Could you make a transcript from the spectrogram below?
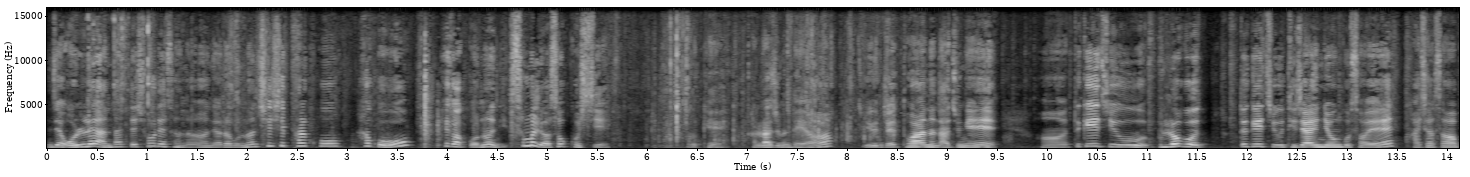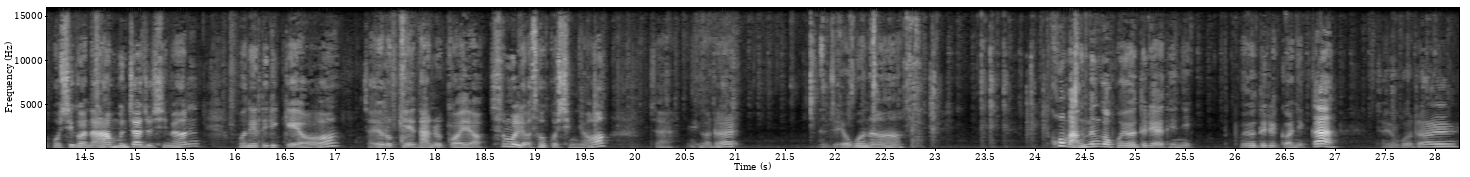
이제 원래 안단테 숄에서는 여러분은 78코 하고 해갖고는 26코씩 이렇게 갈라주면 돼요. 이제 도안은 나중에 어, 뜨개지우 블로그 뜨개지우 디자인 연구소에 가셔서 보시거나 문자 주시면 보내드릴게요. 자, 이렇게 나눌 거예요. 26곳씩요. 자, 이거를, 이제 요거는 코 막는 거 보여드려야 되니, 보여드릴 거니까, 자, 요거를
